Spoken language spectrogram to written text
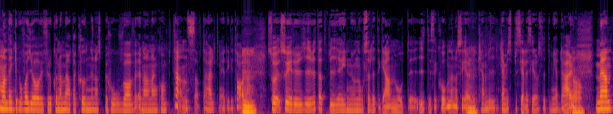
om man tänker på vad gör vi för att kunna möta kundernas behov av en annan kompetens, av det här lite mer digitala, Mm. så, så är det ju givet att vi är inne och nosar lite grann mot eh, IT-sektionen och ser hur kan vi, kan vi specialisera oss lite mer där. Mm. Ja. Men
